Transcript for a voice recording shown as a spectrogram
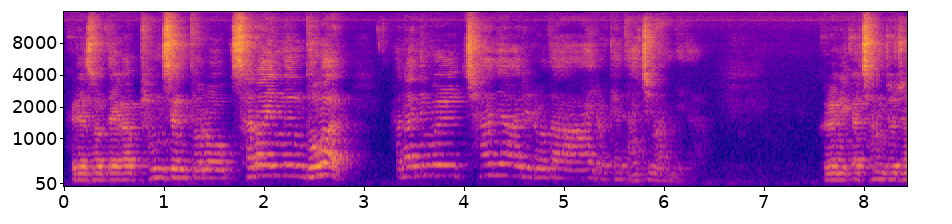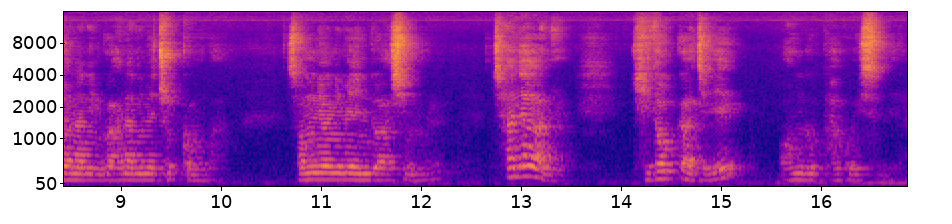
그래서 내가 평생토록 살아있는 동안 하나님을 찬양하리로다 이렇게 다짐합니다. 그러니까 창조주 하나님과 하나님의 주권과 성령님의 인도하심을 찬양하며 기도까지 언급하고 있습니다.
